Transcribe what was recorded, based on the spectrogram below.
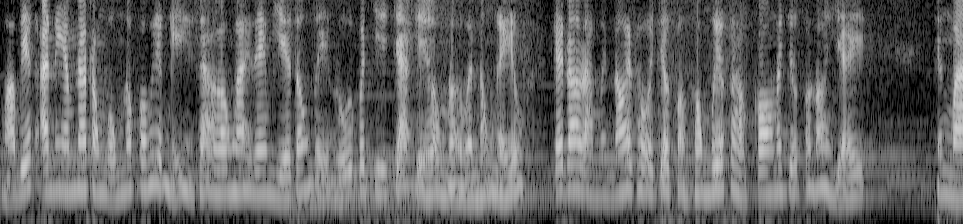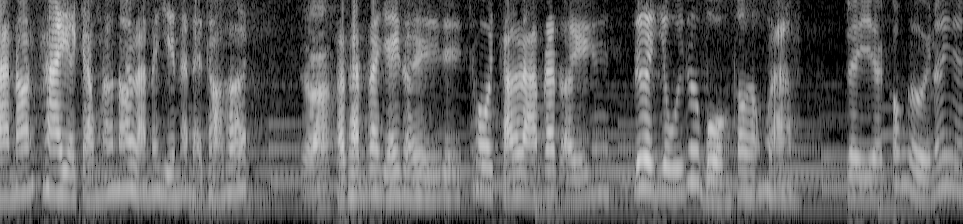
mà biết anh em nó trong bụng nó có biết nghĩ làm sao không? Hay đem về tốn tiền rủi có chia chác gì không? Rồi mình không hiểu. Cái đó là mình nói thôi chứ còn không biết học con nó chưa có nói vậy. Nhưng mà nó hai vợ chồng nó nói là nó gì nó đại thọ hết. Dạ. Và thành ra vậy rồi thì thôi sợ làm ra rồi đứa vui đứa buồn thôi không làm. Rồi à, có người nói à,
